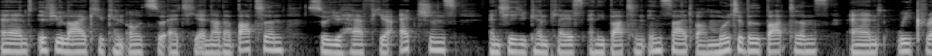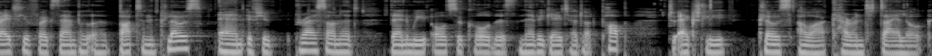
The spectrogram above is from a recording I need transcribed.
And if you like you can also add here another button. So you have here actions and here you can place any button inside or multiple buttons and we create here for example a button close and if you press on it then we also call this navigator.pop to actually close our current dialog.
